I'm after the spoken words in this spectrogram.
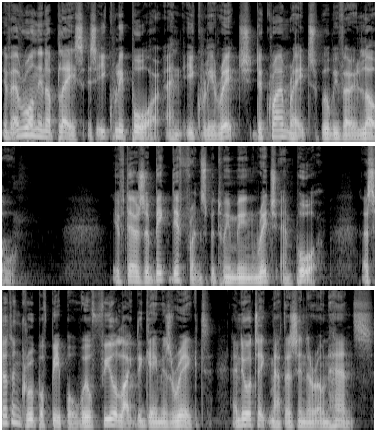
If everyone in a place is equally poor and equally rich, the crime rates will be very low. If there's a big difference between being rich and poor, a certain group of people will feel like the game is rigged and they will take matters in their own hands.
